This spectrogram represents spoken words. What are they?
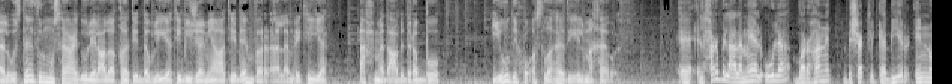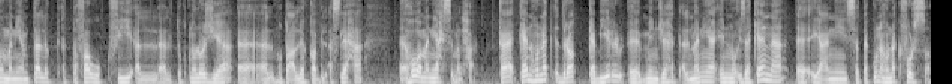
الأستاذ المساعد للعلاقات الدولية بجامعة دنفر الأمريكية أحمد عبد ربه يوضح أصل هذه المخاوف. الحرب العالمية الأولى برهنت بشكل كبير أنه من يمتلك التفوق في التكنولوجيا آه، المتعلقة بالأسلحة آه، هو من يحسم الحرب. فكان هناك إدراك كبير من جهة ألمانيا أنه إذا كان يعني ستكون هناك فرصة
